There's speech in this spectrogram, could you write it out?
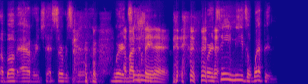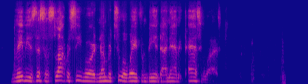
above average that's serviceable. Where I'm about team, to say that. where a team needs a weapon maybe is this a slot receiver or number two away from being dynamic passing wise?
